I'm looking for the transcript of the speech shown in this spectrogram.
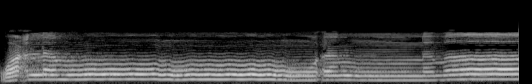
واعلموا أنما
